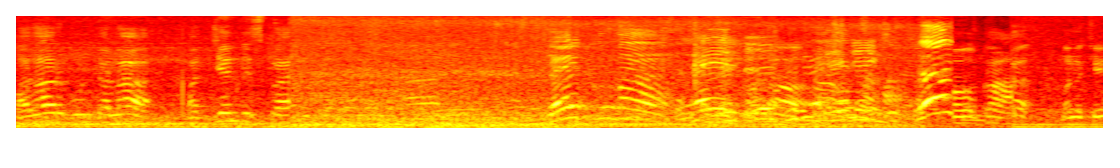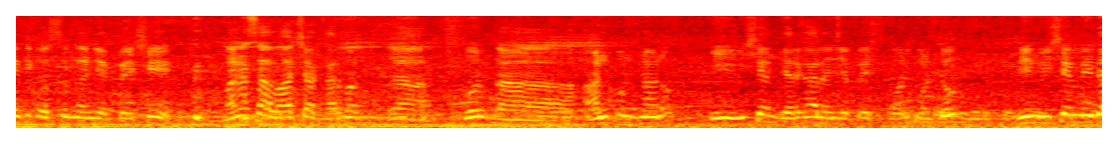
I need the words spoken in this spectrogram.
పదహారు గుంటల పద్దెనిమిది స్క్వేర్. ఒక మన చేతికి వస్తుందని చెప్పేసి మనస వాచ కర్మ కోరు- అనుకుంటున్నాను. ఈ విషయం జరగాలని చెప్పేసి కోరుకుంటూ దీని విషయం మీద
